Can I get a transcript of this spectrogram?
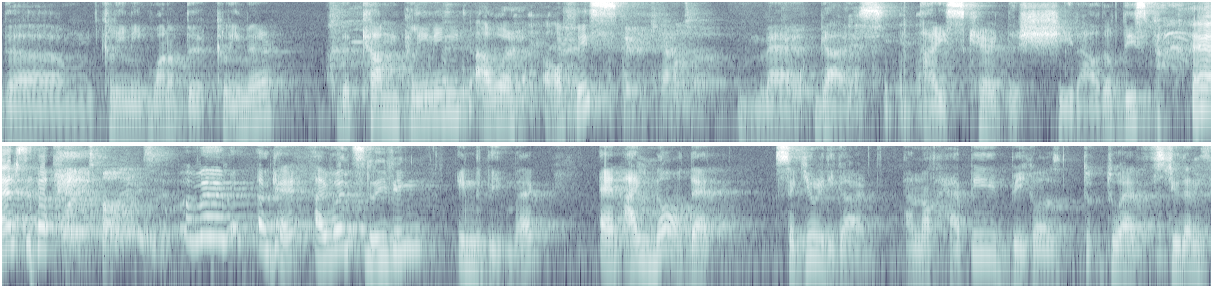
the um, cleaning one of the cleaner that come cleaning our office. Every counter. Man, guys, I scared the shit out of this person. What time is it? Oh, man, okay, I went sleeping in the beanbag, and I know that security guard are not happy because to, to have students,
